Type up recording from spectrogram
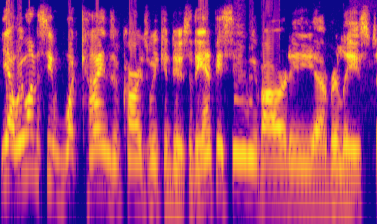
Yeah, we want to see what kinds of cards we can do. So the NPC we've already uh, released.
